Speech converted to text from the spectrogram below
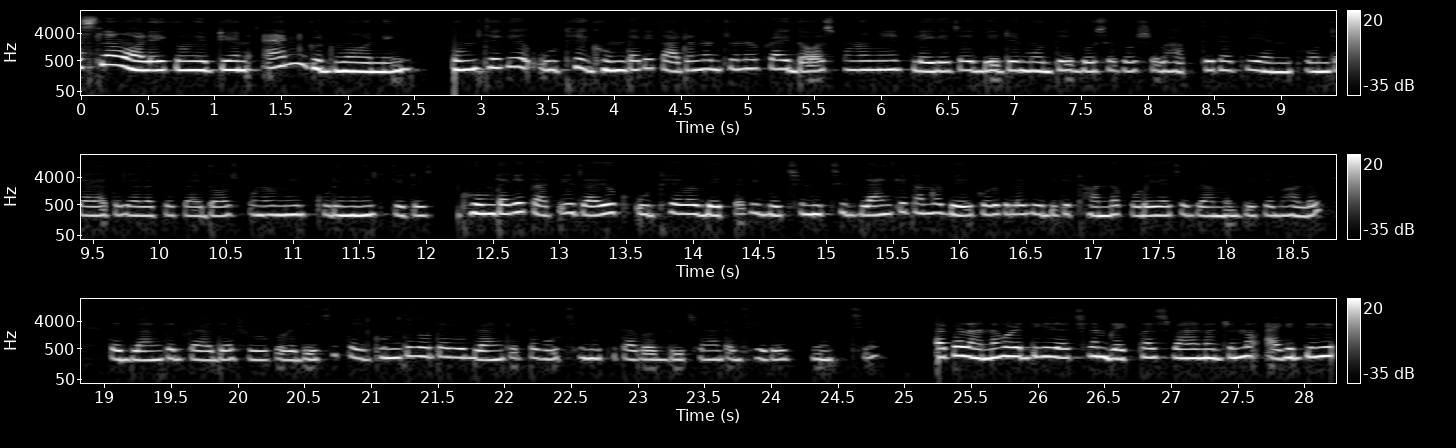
আসসালামু আলাইকুম এভরিওয়ান অ্যান্ড গুড মর্নিং। ঘুম থেকে উঠে ঘুমটাকে কাটানোর জন্য প্রায় দশ পনেরো মিনিট লেগে যায় বেডের মধ্যে। বসে বসে ভাবতে থাকি অ্যান্ড ফোন চালাতে চালাতে প্রায় দশ পনেরো মিনিট, কুড়ি মিনিট কেটে যায়। ঘুমটাকে কাটিয়ে যাই হোক, উঠে এবার বেডটাকে গুছিয়ে নিচ্ছি। ব্ল্যাঙ্কেট আমরা বের করে ফেলেছি, এদিকে ঠান্ডা পড়ে গেছে, গ্রামের দিকে ভালোই। তাই ব্ল্যাঙ্কেট গায়ে দেওয়া শুরু করে দিয়েছি। তাই ঘুম থেকে উঠে আগে ব্ল্যাঙ্কেটটা গুছিয়ে নিচ্ছি, তারপর বিছানাটা ঝেড়ে নিচ্ছি। তারপর রান্নাঘরের দিকে যাচ্ছিলাম ব্রেকফাস্ট বানানোর জন্য। আগের দিনে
